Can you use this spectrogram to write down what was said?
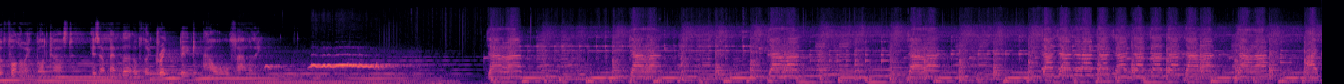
The following podcast is a member of the Great Big Owl family.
